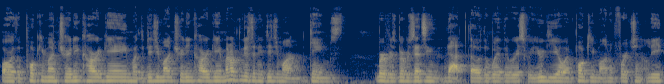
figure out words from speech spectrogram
or the Pokemon trading card game or the Digimon trading card game. I don't think there's any Digimon games representing that though the way there is for Yu-Gi-Oh and Pokemon unfortunately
